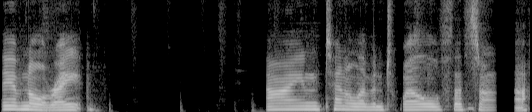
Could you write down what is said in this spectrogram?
They have Knull, right? 9, 10, 11, 12. That's not enough.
